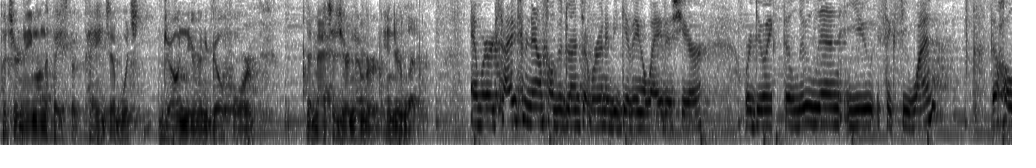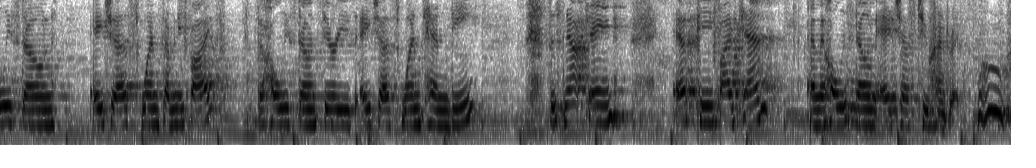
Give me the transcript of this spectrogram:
put your name on the Facebook page of which drone you're going to go for that matches your number and your letter. And we're excited to announce all the drones that we're going to be giving away this year. We're doing the LOOLIN U61, the Holy Stone HS 175, the Holy Stone Series HS 110D, the Snaptain SP 510, and the Holy Stone HS 200. Woohoo!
